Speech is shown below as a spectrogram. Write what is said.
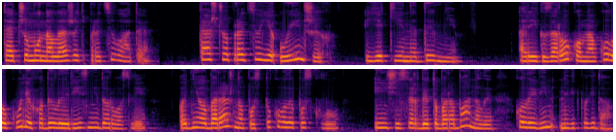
Те, чому належить працювати, те, що працює у інших, які не дивні. Рік за роком навколо кулі ходили різні дорослі. Одні обережно постукували по склу, інші сердито барабанили, коли він не відповідав.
